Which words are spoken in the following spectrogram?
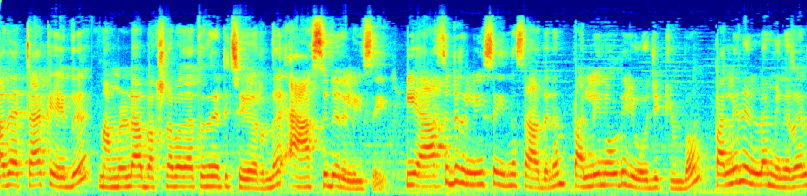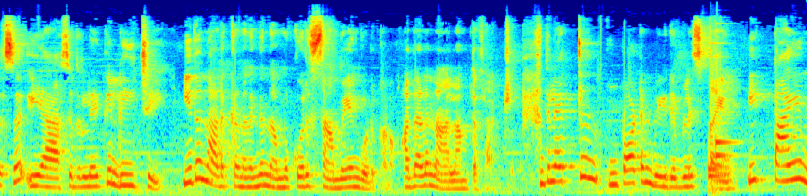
അത് അറ്റാക്ക് ചെയ്ത് നമ്മളുടെ ആ ഭക്ഷണ പദാർത്ഥത്തിനായിട്ട് ചേർന്ന് ആസിഡ് റിലീസ് ചെയ്യും. ഈ ആസിഡ് റിലീസ് ചെയ്യുന്ന സാധനം പല്ലിനോട് യോജിക്കുമ്പോൾ പല്ലിനുള്ള മിനറൽസ് ഈ ആസിഡിലേക്ക് ലീച്ച് ചെയ്യും. ഇത് നടക്കണമെങ്കിൽ നമുക്കൊരു സമയം കൊടുക്കണം. അതാണ് നാലാമത്തെ ഫാക്ടർ ഇതിൽ ഏറ്റവും ഇമ്പോർട്ടന്റ് വേരിയബിൾ ഇസ് ടൈം ഈ ടൈം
